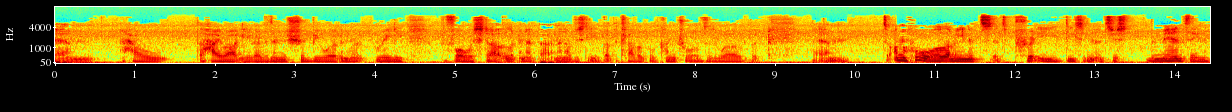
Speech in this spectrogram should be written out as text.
um, how the hierarchy of everything should be working really before we start looking at that. And then obviously you've got the clavicle controls as well but um, so on the whole I mean it's it's pretty decent. It's just the main thing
